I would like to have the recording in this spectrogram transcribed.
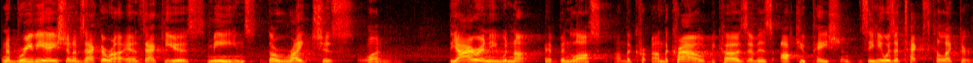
An abbreviation of Zechariah, Zacchaeus, means the righteous one. The irony would not have been lost on the, on the crowd because of his occupation. See, he was a tax collector,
